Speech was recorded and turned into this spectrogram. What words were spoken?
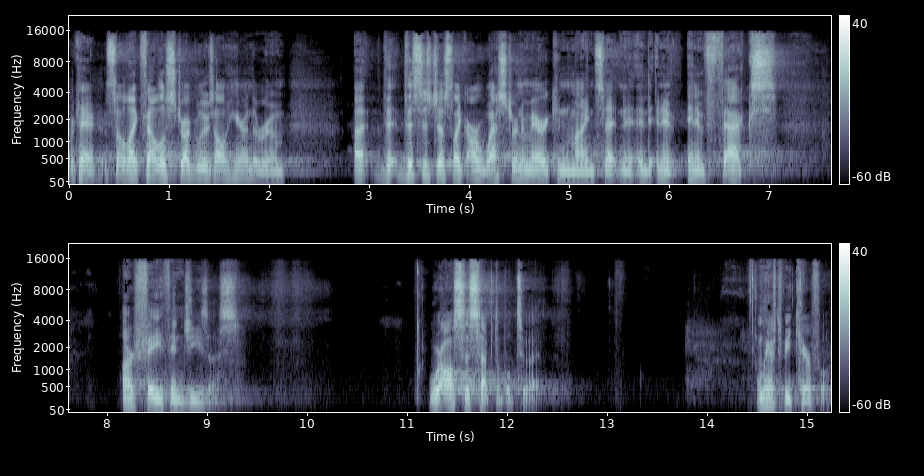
Okay, so like fellow strugglers all here in the room, uh, th- this is just like our Western American mindset, and it, and it, it infects our faith in Jesus. We're all susceptible to it. We have to be careful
